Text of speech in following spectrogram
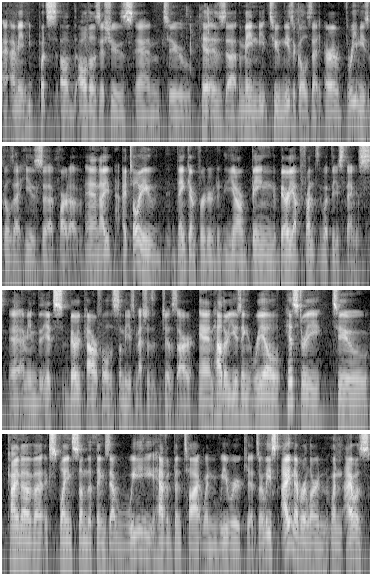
I, mean he puts all, all those issues into his uh, the main me- two musicals that or three musicals that he is uh, part of and I I totally thank him for you know being very upfront with these things. Uh, I mean, it's very powerful. Some of these messages are, and how they're using real history to kind of uh, explain some of the things that we haven't been taught when we were kids, or at least I never learned when I was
